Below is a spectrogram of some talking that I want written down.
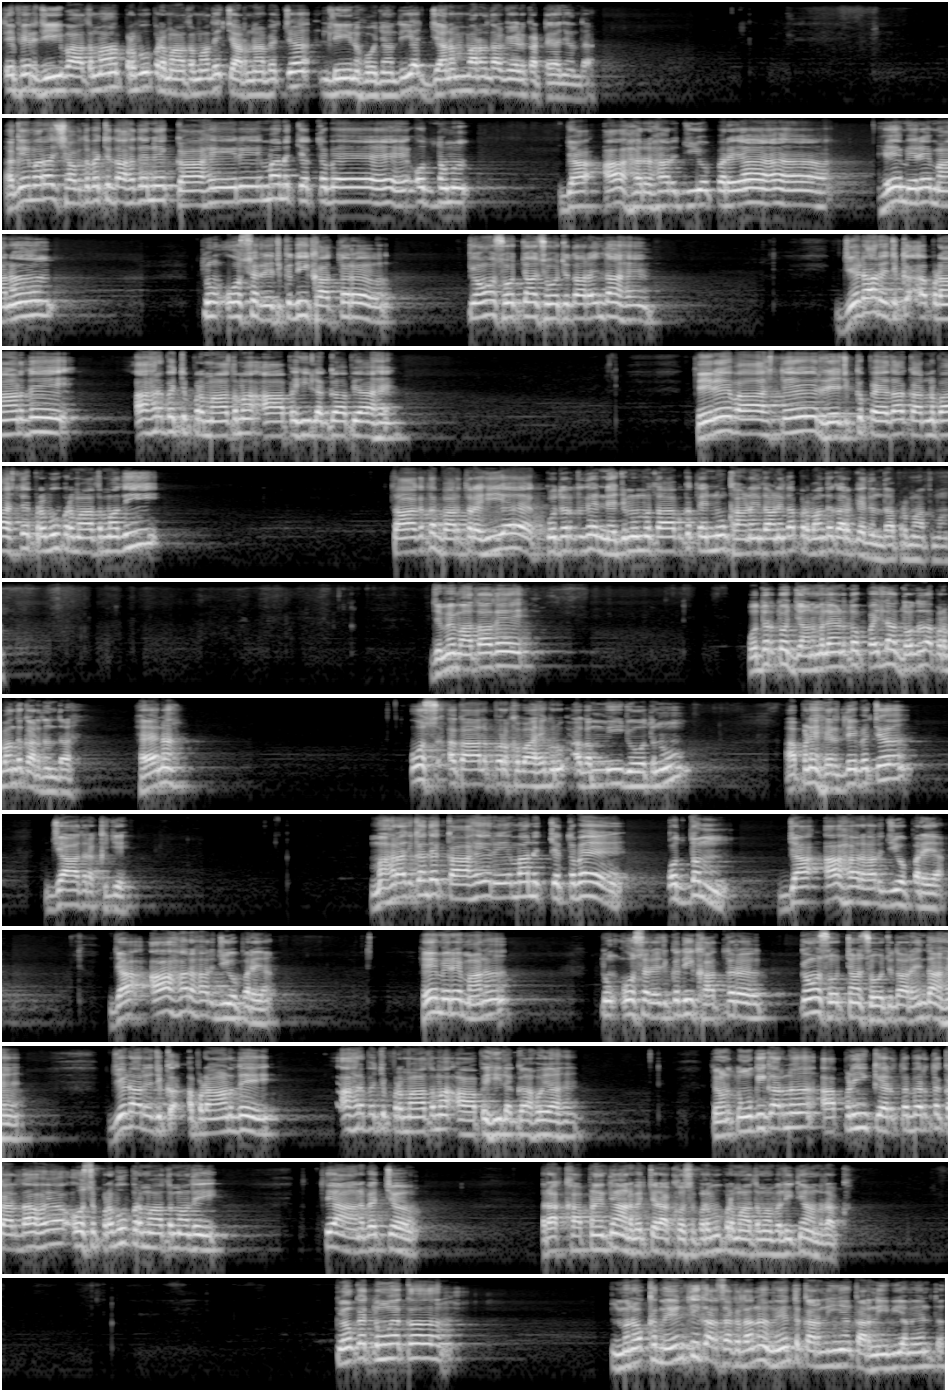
ਤੇ ਫਿਰ ਜੀਵ ਆਤਮਾ ਪ੍ਰਭੂ ਪਰਮਾਤਮਾ ਦੇ ਚਰਨਾਂ ਵਿੱਚ ਲੀਨ ਹੋ ਜਾਂਦੀ ਹੈ। ਜਨਮ ਮਰਨ ਦਾ ਗੇੜ ਕੱਟਿਆ ਜਾਂਦਾ। ਅੱਗੇ ਮਹਾਰਾਜ ਸ਼ਬਦ ਵਿੱਚ ਦੱਸਦੇ ਨੇ, ਕਾਹੇ ਰੇ ਮਨ ਚਿਤਵੈ ਉਦਮ, ਜਾ ਆ ਹਰ ਹਰ ਜੀਉ ਪਰਿਆ। ਹੇ ਮੇਰੇ ਮਨ ਤੂੰ ਉਸ ਰਿਜਕ ਦੀ ਖਾਤਰ ਕਿਉਂ ਸੋਚਾਂ ਸੋਚਦਾ ਰਹਿੰਦਾ ਹੈ? ਜਿਹੜਾ ਰਿਜਕ ਅਪਣਾਣ ਦੇ ਆਹਰ ਵਿੱਚ ਪ੍ਰਮਾਤਮਾ ਆਪ ਹੀ ਲੱਗਾ ਪਿਆ ਹੈ। ਤੇਰੇ ਵਾਸਤੇ ਰਿਜਕ ਪੈਦਾ ਕਰਨ ਵਾਸਤੇ ਪ੍ਰਭੂ ਪਰਮਾਤਮਾ ਦੀ ਤਾਕਤ ਵਰਤ ਰਹੀ ਹੈ। ਕੁਦਰਤ ਦੇ ਨਿਯਮ ਮੁਤਾਬਕ ਤੈਨੂੰ ਖਾਣੇ ਦਾਣੇ ਦਾ ਪ੍ਰਬੰਧ ਕਰਕੇ ਦਿੰਦਾ ਪ੍ਰਮਾਤਮਾ। ਜਿਵੇਂ ਮਾਤਾ ਦੇ ਉਧਰ ਤੋਂ ਜਨਮ ਲੈਣ ਤੋਂ ਪਹਿਲਾਂ ਦੁੱਧ ਦਾ ਪ੍ਰਬੰਧ ਕਰ ਦਿੰਦਾ ਹੈ। ਨਾ? ਉਸ ਅਕਾਲ ਪੁਰਖ ਵਾਹਿਗੁਰੂ ਅਗੰਮੀ ਜੋਤ ਨੂੰ ਆਪਣੇ ਹਿਰਦੇ ਵਿੱਚ ਯਾਦ ਰੱਖੀਏ। ਮਹਾਰਾਜ ਕਹਿੰਦੇ, ਕਾਹੇ ਰੇਮਨ ਚਿਤਵੇ ਉਦਮ, ਜਾ ਆ ਹਰ ਹਰ ਜਿਉ ਪਰਿਆ। ਜਾ ਆ ਹਰ ਹਰ ਜਿਉ ਪਰਿਆ। ਹੇ ਮੇਰੇ ਮਨ ਤੂੰ ਉਸ ਰਿਜਕ ਦੀ ਖਾਤਰ ਕਿਉਂ ਸੋਚਾਂ ਸੋਚਦਾ ਰਹਿੰਦਾ ਹੈ? ਜਿਹੜਾ ਰਿਜਕ ਅਪਣਾਉਣ ਦੇ ਆਹਰ ਵਿੱਚ ਪਰਮਾਤਮਾ ਆਪ ਹੀ ਲੱਗਾ ਹੋਇਆ ਹੈ। ਤੇ ਹੁਣ ਤੂੰ ਕੀ ਕਰਨਾ? ਆਪਣੀ ਕਿਰਤ ਬਿਰਤ ਕਰਦਾ ਹੋਇਆ ਉਸ ਪ੍ਰਭੂ ਪਰਮਾਤਮਾ ਦੇ ਧਿਆਨ ਵਿੱਚ ਰੱਖ, ਆਪਣੇ ਧਿਆਨ ਵਿੱਚ ਰੱਖ, ਉਸ ਪ੍ਰਭੂ ਪਰਮਾਤਮਾ ਵੱਲੀ ਧਿਆਨ ਰੱਖ। ਕਿਉਂਕਿ ਤੂੰ ਇੱਕ ਮਨੁੱਖ ਮਿਹਨਤ ਹੀ ਕਰ ਸਕਦਾ ਨਾ, ਮਿਹਨਤ ਕਰਨੀ ਆ, ਕਰਨੀ ਵੀ ਆ ਮਿਹਨਤ।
